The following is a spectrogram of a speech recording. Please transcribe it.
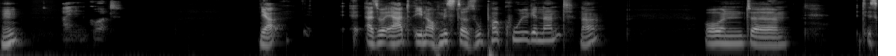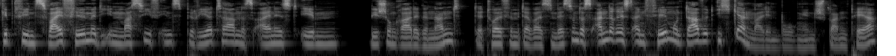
Hm? Einen Gott. Ja. Also er hat ihn auch Mr. Super Cool genannt, ne? Und äh, es gibt für ihn zwei Filme, die ihn massiv inspiriert haben. Das eine ist eben, wie schon gerade genannt, Der Teufel mit der weißen Weste. Und das andere ist ein Film, und da würde ich gern mal den Bogen hinspannen, Per.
